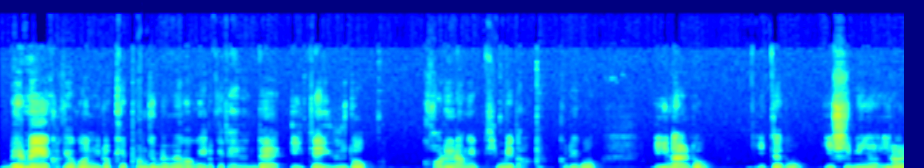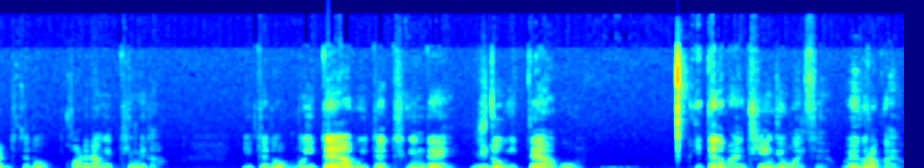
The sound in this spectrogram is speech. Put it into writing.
매매 가격은 이렇게 평균 매매 가격이 이렇게 되는데 이때 유독 거래량이 튑니다. 그리고 이날도 이때도 22년 1월 이때도 거래량이 튑니다. 이때도 뭐 이때야 뭐 이때 특인데 유독 이때하고 이때가 많이 튀는 경우가 있어요. 왜 그럴까요?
